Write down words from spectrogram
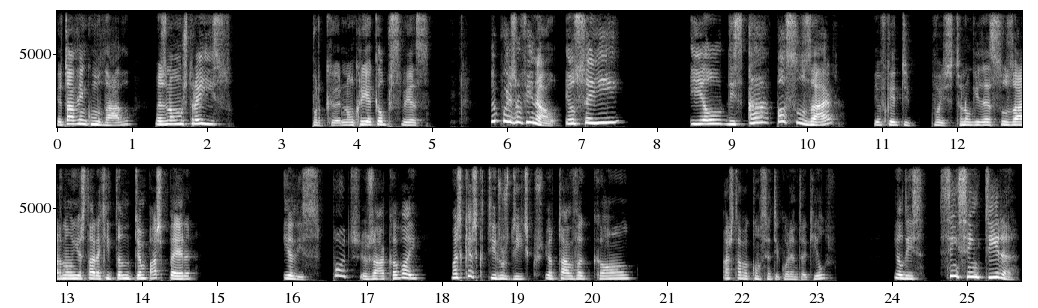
Eu estava incomodado mas não mostrei isso. Porque não queria que ele percebesse. Depois, no final, eu saí e ele disse: Ah, posso usar? Eu fiquei tipo: Pois, se tu não quisesse usar, não ia estar aqui tanto tempo à espera. E eu disse: Podes, eu já acabei. Mas queres que tire os discos? Eu estava com. Acho que estava com 140 quilos. Ele disse: Sim, sim, tira.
